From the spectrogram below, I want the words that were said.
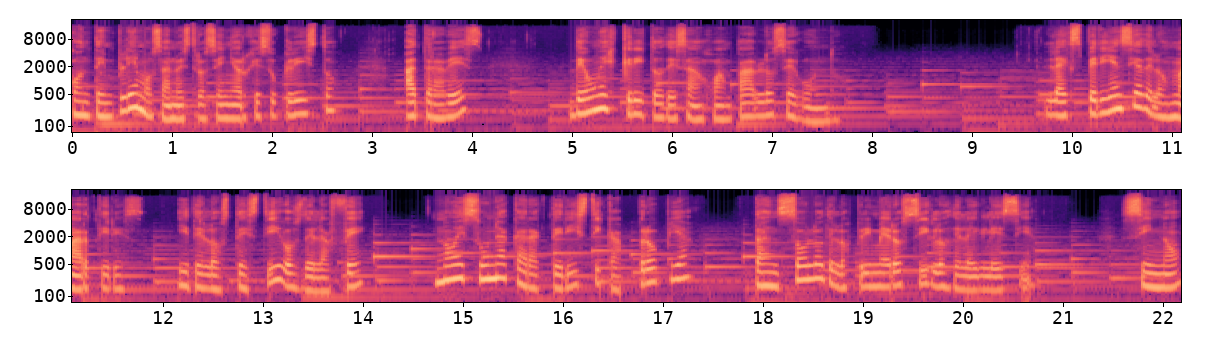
contemplemos a nuestro Señor Jesucristo a través de un escrito de San Juan Pablo II. La experiencia de los mártires y de los testigos de la fe no es una característica propia tan solo de los primeros siglos de la Iglesia, sino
